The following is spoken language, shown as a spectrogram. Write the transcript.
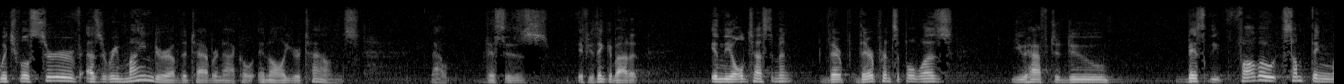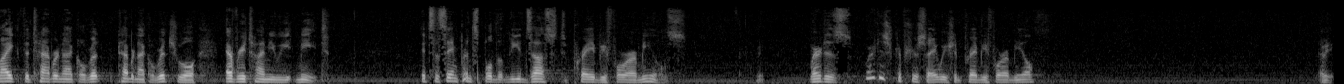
which will serve as a reminder of the tabernacle in all your towns. Now, this is, if you think about it, in the Old Testament, their, their principle was you have to do basically follow something like the tabernacle, tabernacle ritual every time you eat meat. It's the same principle that leads us to pray before our meals. Where does, where does Scripture say we should pray before a meal? I mean,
